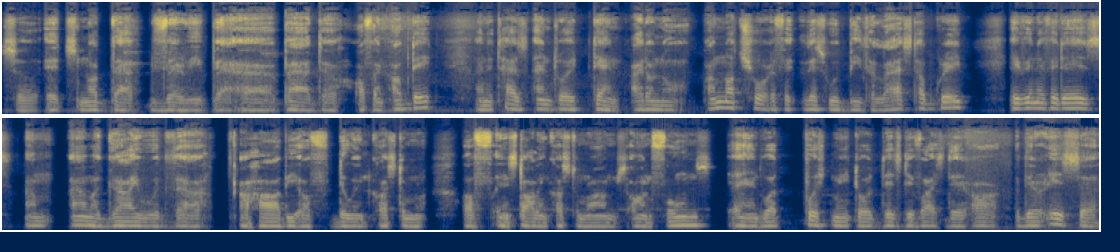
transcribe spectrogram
So it's not that very ba- uh, bad uh, of an update. And it has Android 10. I don't know. I'm not sure if it, this would be the last upgrade. Even if it is, um, I'm a guy with uh, a hobby of doing custom of installing custom ROMs on phones. And what pushed me toward this device, there are there is a,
